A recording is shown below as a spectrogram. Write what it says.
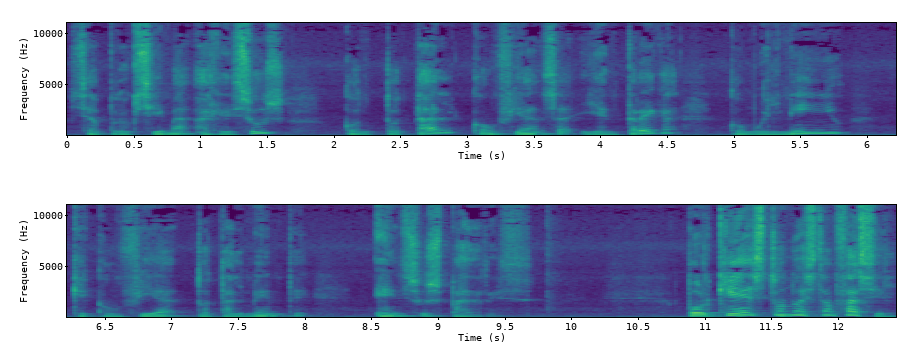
se aproxima a Jesús con total confianza y entrega como el niño que confía totalmente en sus padres. ¿Por qué esto no es tan fácil?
